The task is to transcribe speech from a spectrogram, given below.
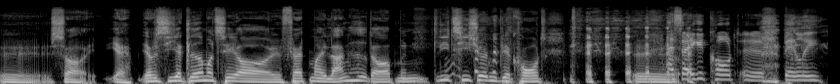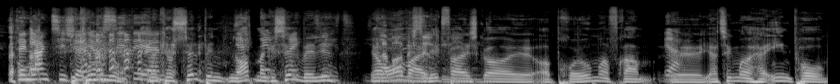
Øh, så ja, jeg vil sige, jeg glæder mig til at øh, fatte mig i langhed derop, men lige t-shirten bliver kort. øh, Altså ikke kort uh, belly. Det er en lang det t-shirt. kan Jeg man, vil jo, sige, det er man kan jo selv binde den op, man kan selv vælge. Jeg overvejer lidt den. faktisk at, øh, at prøve mig frem. Ja. Øh, jeg har tænkt mig at have en på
